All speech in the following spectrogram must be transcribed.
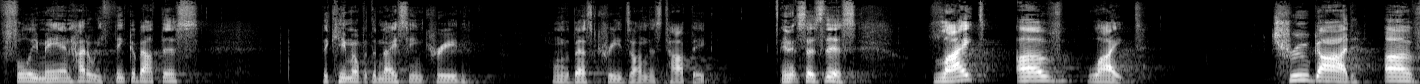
fully man. How do we think about this? They came up with the Nicene Creed, one of the best creeds on this topic. And it says this light of light, true God of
